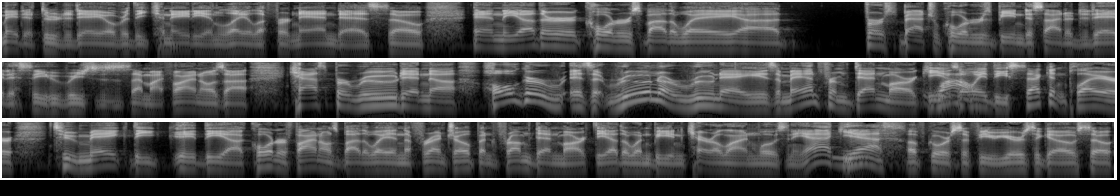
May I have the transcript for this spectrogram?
made it through today over the Canadian Leylah Fernandez. So, and the other quarters, by the way. Uh, First batch of quarters being decided today to see who reaches the semifinals. Uh, Casper Ruud and uh, Holger, is it Rune or Rune? He's a man from Denmark. He is only the second player to make the the uh, quarterfinals, by the way, in the French Open from Denmark. The other one being Caroline Wozniacki, Yes. of course, a few years ago. So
